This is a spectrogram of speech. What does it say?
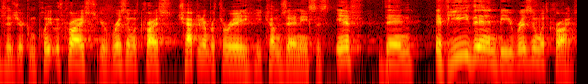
He says, You're complete with Christ, you're risen with Christ. Chapter number three, he comes in, he says, If then, if ye then be risen with Christ,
